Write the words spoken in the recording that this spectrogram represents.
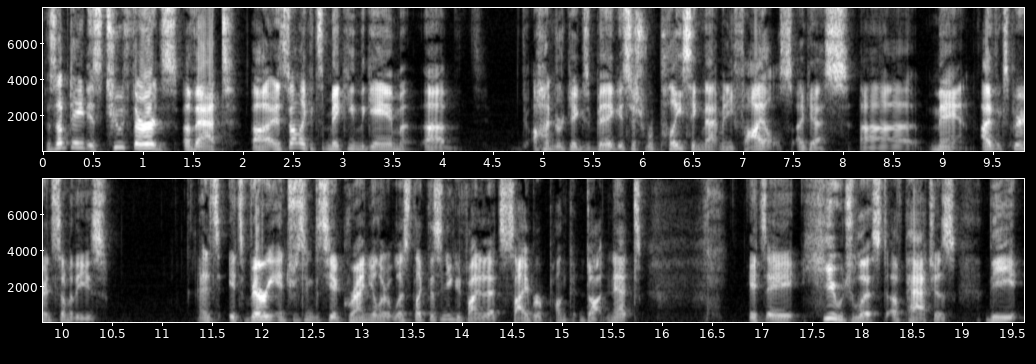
This update is two thirds of that, uh, and it's not like it's making the game uh, 100 gigs big. It's just replacing that many files, I guess. Uh, man, I've experienced some of these, and it's it's very interesting to see a granular list like this, and you can find it at cyberpunk.net. It's a huge list of patches. The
